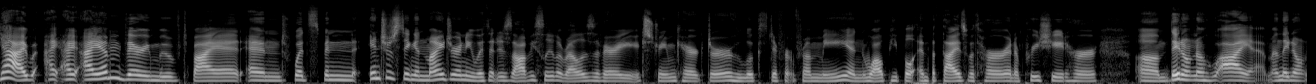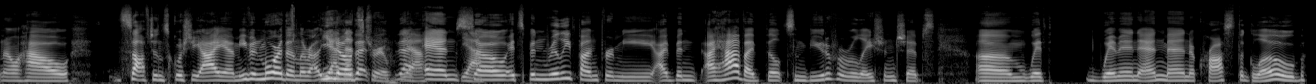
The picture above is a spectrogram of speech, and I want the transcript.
yeah, I, I, I am very moved by it. And what's been interesting in my journey with it is obviously Lorella is a very extreme character who looks different from me. And while people empathize with her and appreciate her, um, they don't know who I am and they don't know how soft and squishy I am, even more than Lorella. You Yeah, know that's that, true. that- Yeah. And Yeah. so it's been really fun for me. I've been, I have, I've built some beautiful relationships um, with women and men across the globe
